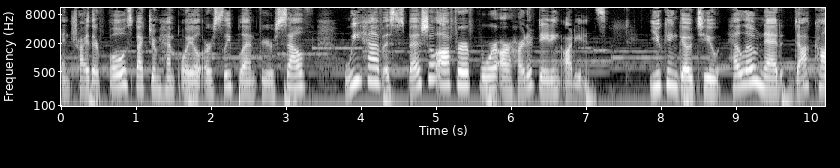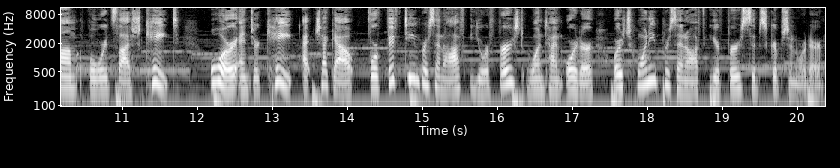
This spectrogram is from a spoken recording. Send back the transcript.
and try their full spectrum hemp oil or sleep blend for yourself, we have a special offer for our Heart of Dating audience. You can go to helloned.com forward slash Kait or enter Kait at checkout for 15% off your first one time order or 20% off your first subscription order.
